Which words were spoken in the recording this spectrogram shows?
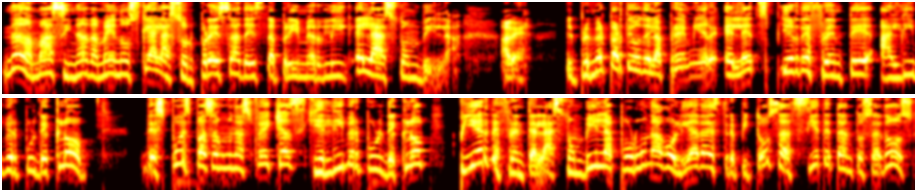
nada más y nada menos que a la sorpresa de esta Premier League, el Aston Villa. A ver, el primer partido de la Premier, el Leeds pierde frente al Liverpool de Club. Después pasan unas fechas y el Liverpool de Club pierde frente al Aston Villa por una goleada estrepitosa, siete tantos a dos,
